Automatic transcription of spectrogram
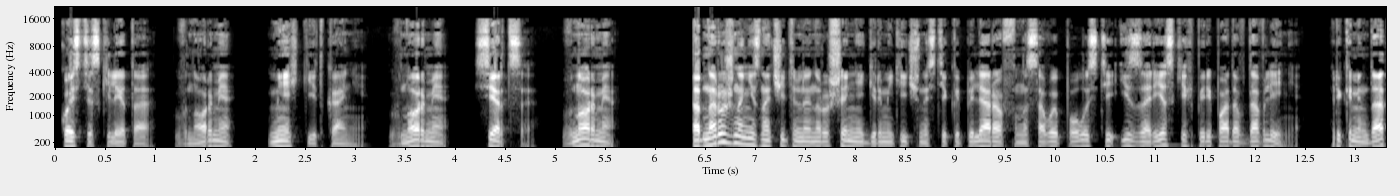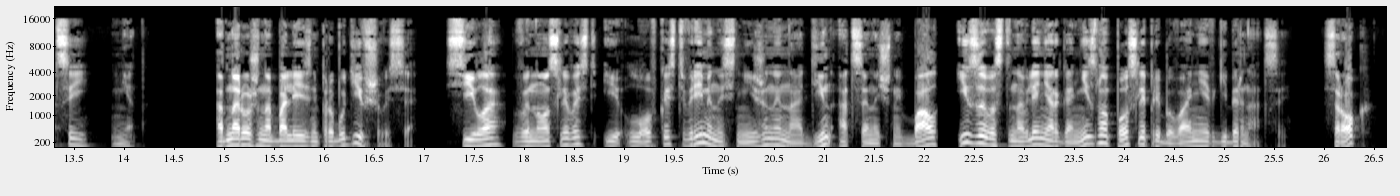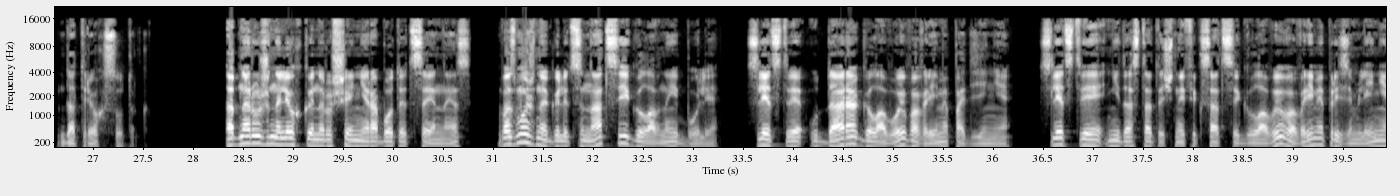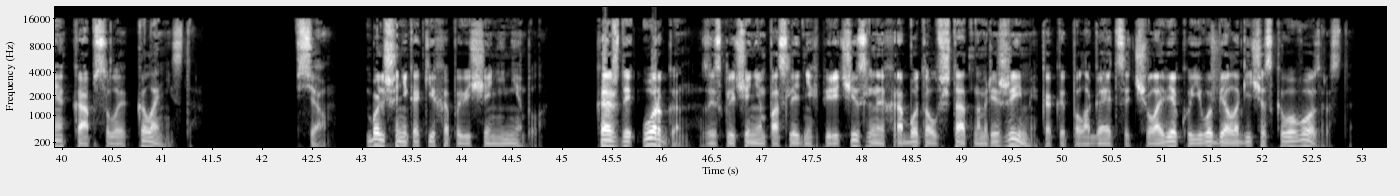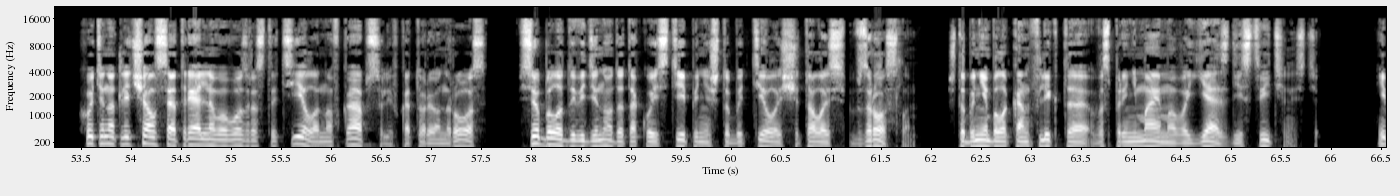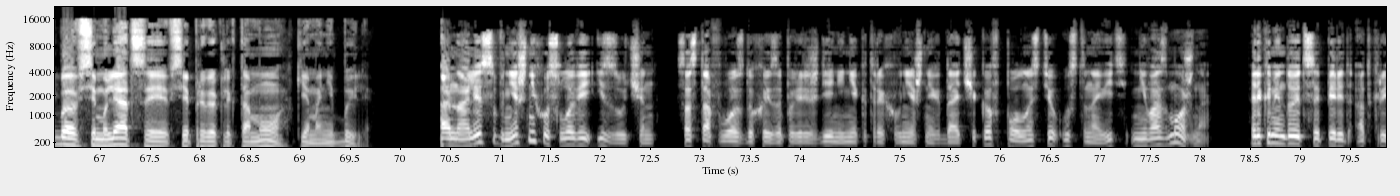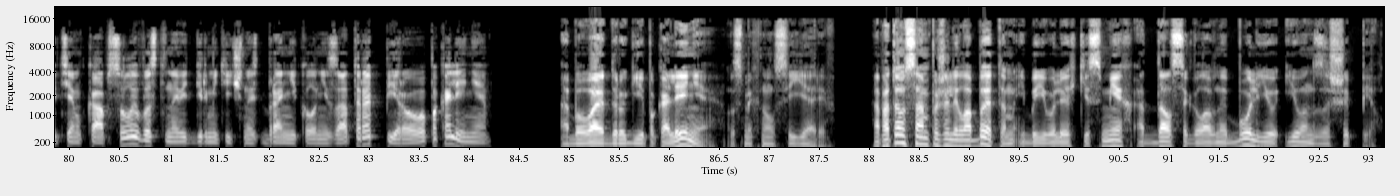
Кости скелета в норме, мягкие ткани в норме, сердце в норме. Обнаружено незначительное нарушение герметичности капилляров в носовой полости из-за резких перепадов давления. Рекомендаций нет. Обнаружена болезнь пробудившегося. Сила, выносливость и ловкость временно снижены на один оценочный балл из-за восстановления организма после пребывания в гибернации. Срок до трех суток. Обнаружено легкое нарушение работы ЦНС, возможные галлюцинации и головные боли, следствие удара головой во время падения, следствие недостаточной фиксации головы во время приземления капсулы колониста. Все. Больше никаких оповещений не было. Каждый орган, за исключением последних перечисленных, работал в штатном режиме, как и полагается человеку его биологического возраста. Хоть он отличался от реального возраста тела, но в капсуле, в которой он рос, все было доведено до такой степени, чтобы тело считалось взрослым, чтобы не было конфликта воспринимаемого «я» с действительностью. Ибо в симуляции все привыкли к тому, кем они были. Анализ внешних условий изучен. Состав воздуха из-за повреждений некоторых внешних датчиков полностью установить невозможно. Рекомендуется перед открытием капсулы восстановить герметичность брони колонизатора первого поколения. А бывают другие поколения, усмехнулся Ярев. А потом сам пожалел об этом, ибо его легкий смех отдался головной болью, и он зашипел.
